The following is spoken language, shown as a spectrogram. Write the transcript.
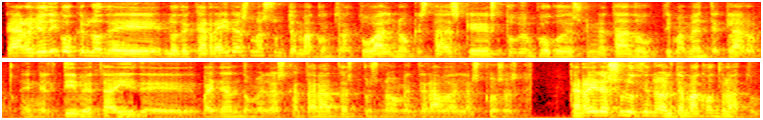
Claro, yo digo que lo de lo de Carreira es más un tema contractual, ¿no? Que está, es que estuve un poco desconectado últimamente, claro, en el Tíbet ahí de bañándome en las cataratas, pues no me enteraba de las cosas. ¿Carreira solucionó el tema contrato?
